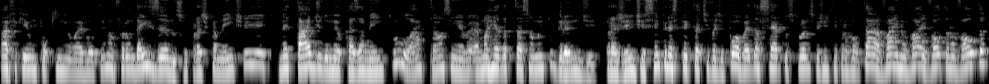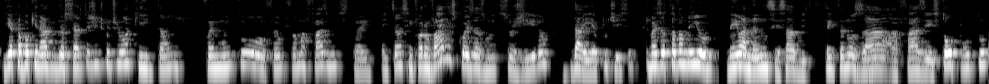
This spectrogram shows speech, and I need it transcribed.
ah, fiquei um pouquinho lá e voltei. Não, foram 10 anos. Foi praticamente metade do meu casamento lá. Então, assim, é é uma readaptação muito grande pra gente. Sempre na expectativa de, pô, vai dar certo os planos que a gente tem pra voltar. Vai, não vai, volta, não volta. E acabou que nada deu certo e a gente continuou aqui. Então, foi muito. Foi, foi uma fase muito estranha. Então, assim, foram várias coisas ruins que surgiram, daí a putice. Mas eu tava meio, meio a Nancy, sabe? Tentando usar a fase estou puto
